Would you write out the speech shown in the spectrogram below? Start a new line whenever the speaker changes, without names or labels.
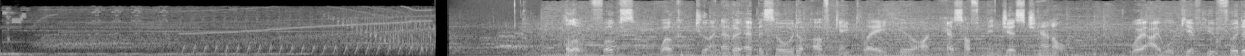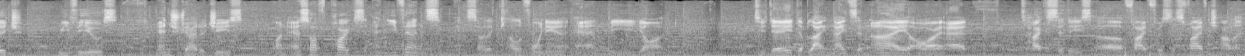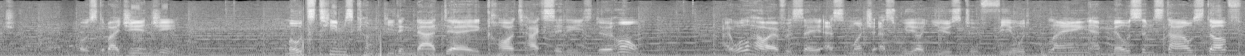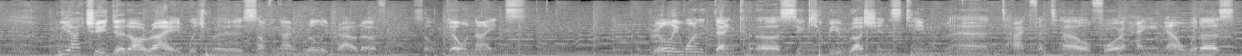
Hello folks, welcome to another episode of gameplay here on Airsoft Ninja's channel, where I will give you footage, reviews, and strategies on airsoft parks and events in Southern California and beyond. Today, the Black Knights and I are at Tac City's uh, 5 vs 5 challenge, hosted by G&G. Most teams competing that day call Tac Cities their home. I will however say as much as we are used to field playing and milsim style stuff, we actually did alright, which was something I'm really proud of. So go Knights! I really want to thank uh, CQB Russians team and Tac Fantel for hanging out with us.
